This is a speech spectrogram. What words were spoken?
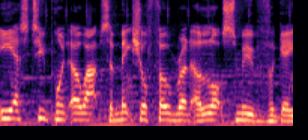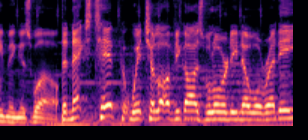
ES 2.0 apps and makes your phone run a lot smoother for gaming as well. The next tip, which a lot of you guys will already know already,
